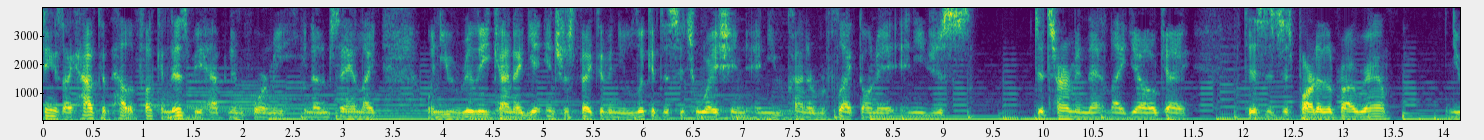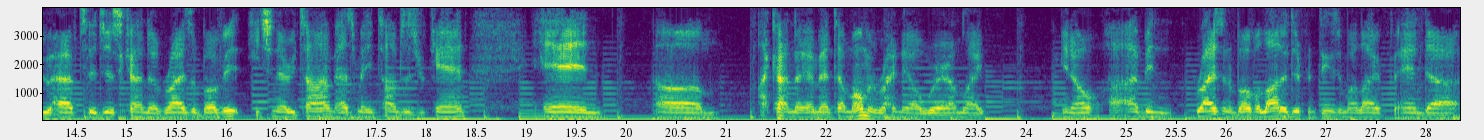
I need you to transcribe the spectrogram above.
things like how could how the fuck can this be happening for me? You know what i'm saying? Like when you really kind of get introspective and you look at the situation and you kind of reflect on it and you just determine that like yo okay this is just part of the program. You have to just kind of rise above it each and every time, as many times as you can. And um, I kind of am at that moment right now where I'm like, you know, I've been rising above a lot of different things in my life. And uh,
